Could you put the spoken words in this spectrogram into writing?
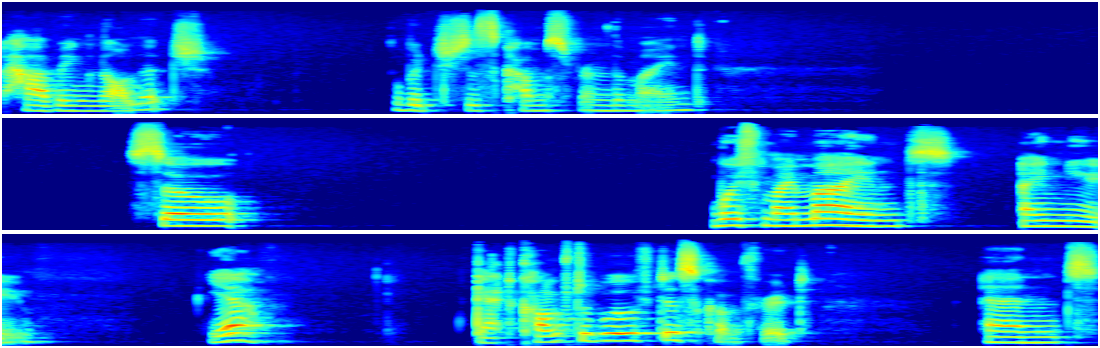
having knowledge which just comes from the mind. So, with my mind, I knew, yeah, get comfortable with discomfort. And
